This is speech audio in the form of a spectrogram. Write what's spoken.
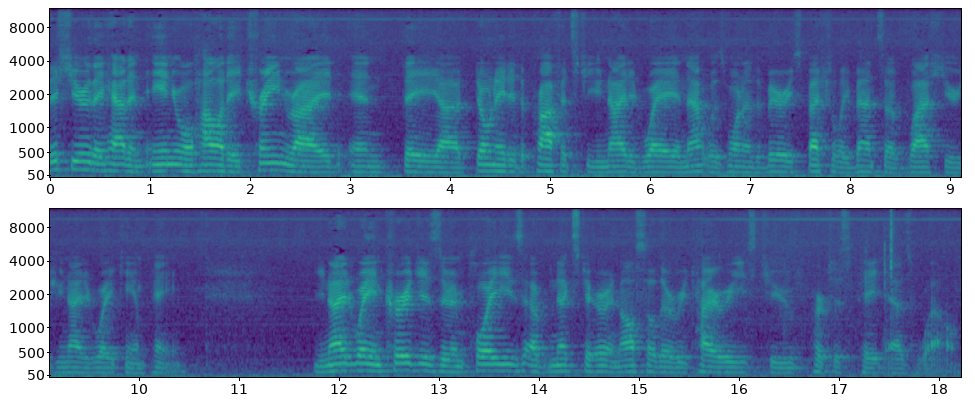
This year they had an annual holiday train ride and they uh, donated the profits to United Way, and that was one of the very special events of last year's United Way campaign. United Way encourages their employees of NextEra and also their retirees to participate as well.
